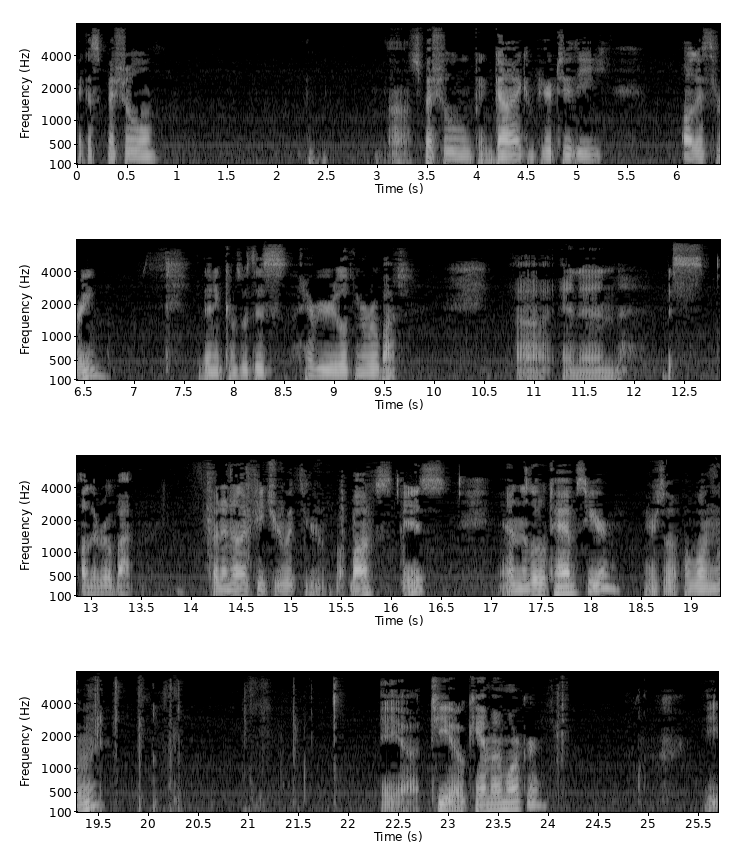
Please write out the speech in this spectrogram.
like a special uh, special guy compared to the other three. Then it comes with this heavier looking robot. Uh, and then this other robot. But another feature with your box is, and the little tabs here, there's a, a one wound, a uh, TO camo marker, a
